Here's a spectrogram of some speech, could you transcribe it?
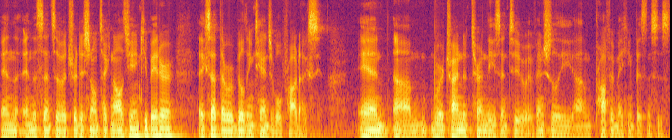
in, in the sense of a traditional technology incubator, except that we're building tangible products. And um, we're trying to turn these into eventually um, profit-making businesses.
